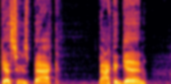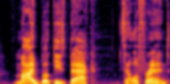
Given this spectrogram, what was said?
Guess who's back? Back again. My bookie's back. Tell a friend.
